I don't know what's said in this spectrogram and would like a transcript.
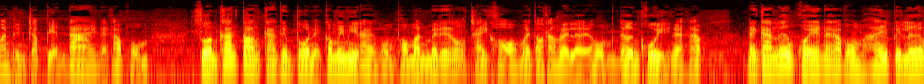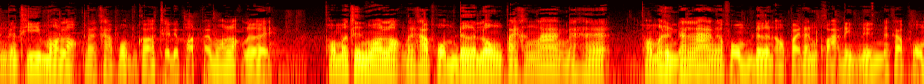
มันถึงจะเปลี่ยนได้นะครับผม ส่วนขั้นตอนการเตรียมตัวเนี่ยก็ไม่มีอะไรครับผม เพราะมันไม่ได้ต้องใช้ของไม่ต้องทำอะไรเลยนะผมเดินคุยนะครับ ในการเริ่มเควสนะครับผมให้ไปเริ่มกันที่มอลล็อกนะครับผมก็เทเลพอร์ตไปมอลล็อกเลยพอมาถึงมอลล็อกนะครับผมเดินลงไปข้างล่างนะฮะพอมาถึงด้านล่างนะครับผมเดินออกไปด้านขวานิดนึงนะครับผม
